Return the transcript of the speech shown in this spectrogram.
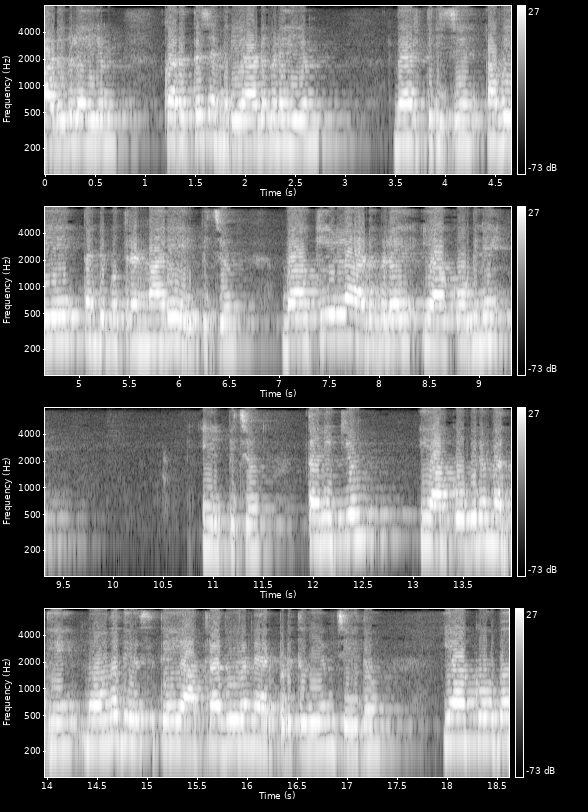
ആടുകളെയും കറുത്ത ചെമ്മരിയാടുകളെയും വേർതിരിച്ച് അവയെ തന്റെ പുത്രന്മാരെ ഏൽപ്പിച്ചു. ബാക്കിയുള്ള ആടുകളെ യാക്കോബിനെ ഏൽപ്പിച്ചു. തനിക്കും യാക്കോബിനും മധ്യേ മൂന്ന് ദിവസത്തെ യാത്രാദൂരം ഏർപ്പെടുത്തുകയും ചെയ്തു. യാക്കോബ്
